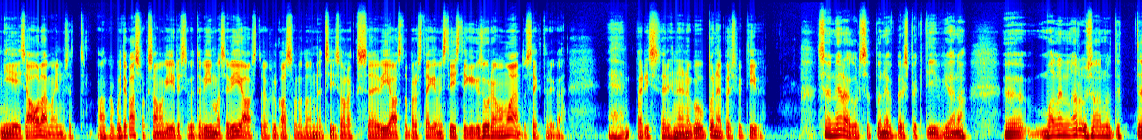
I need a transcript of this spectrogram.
nii ei saa olema ilmselt, aga kui ta kasvaks sama kiiresti, kui ta viimase viie aasta jooksul kasvanud on, et siis oleks viie aasta pärast tegemist Eesti kõige suurema majandussektoriga. päris selline nagu põnev perspektiiv see on erakordselt põnev perspektiiv ja noh, ma olen aru saanud, et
